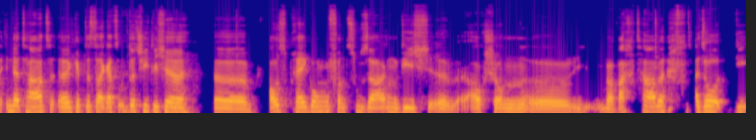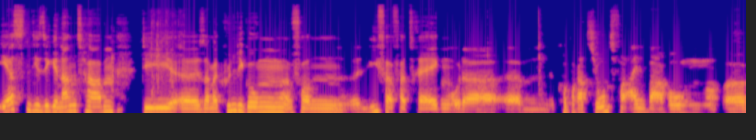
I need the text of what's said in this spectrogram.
in der Tat äh, gibt es da ganz unterschiedliche äh, Ausprägungen von Zusagen, die ich äh, auch schon äh, überwacht habe. Also die ersten, die Sie genannt haben, die äh, sagen wir, Kündigungen von Lieferverträgen oder ähm, Kooperationsvereinbarungen, äh,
